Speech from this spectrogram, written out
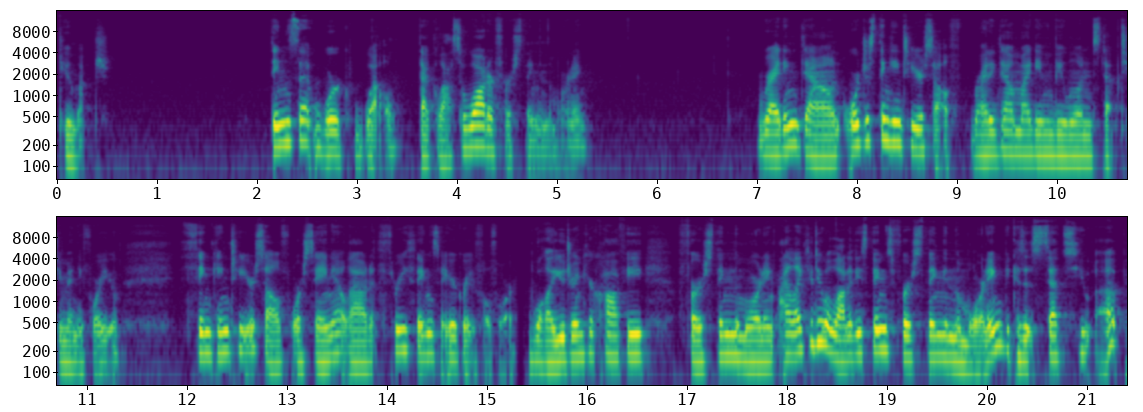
too much. Things that work well that glass of water first thing in the morning. Writing down, or just thinking to yourself, writing down might even be one step too many for you. Thinking to yourself or saying out loud three things that you're grateful for while you drink your coffee first thing in the morning. I like to do a lot of these things first thing in the morning because it sets you up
